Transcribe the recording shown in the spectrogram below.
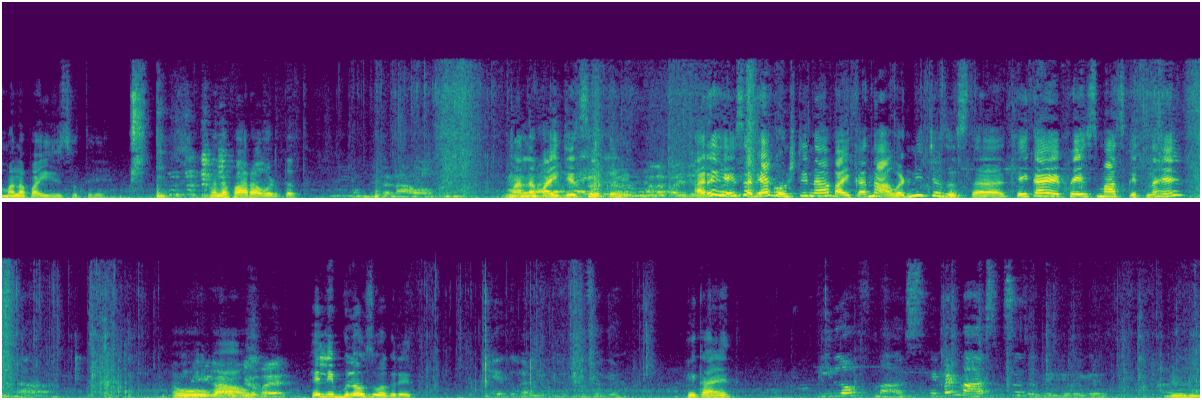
मला पाहिजेच होते हे. मला फार आवडतात. मला पाहिजेच होतं हे. अरे हे सगळ्या गोष्टी ना बायकांना आवडणीच्याच असतात. हे काय फेस मास्क आहेत ना हे? हो हे वाव. हे लिप ग्लोव्ज वगैरे आहेत. हे हे काय आहेत? पील ऑफ मास्क हे पण मास्कच आहेत वेगळे वेगळे हम्म.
